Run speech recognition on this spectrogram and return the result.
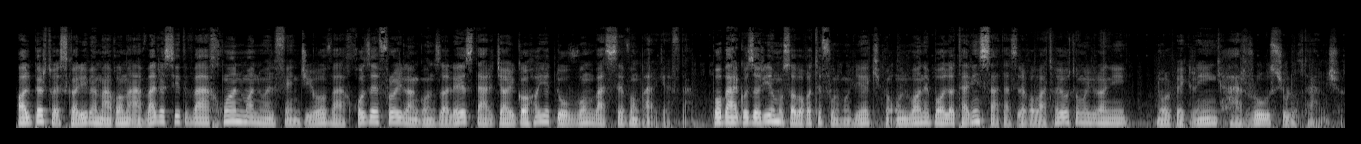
آلبرتو اسکاری به مقام اول رسید و خوان مانوئل فنجیو و خوز فرویلان گونزالز در جایگاه های دوم و سوم قرار گرفتند. با برگزاری مسابقات فرمول یک به عنوان بالاترین سطح از رقابت‌های اتومبیلرانی نوربگرینگ هر روز شلوغ‌تر می‌شد.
